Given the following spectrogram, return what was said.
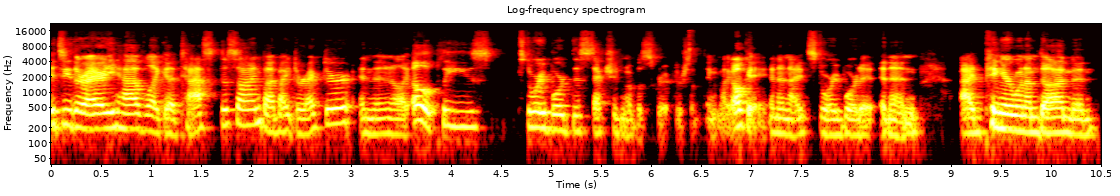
It's either I already have like a task assigned by my director, and then they're like, oh, please storyboard this section of a script or something. I'm like, okay. And then I'd storyboard it. And then I'd ping her when I'm done and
